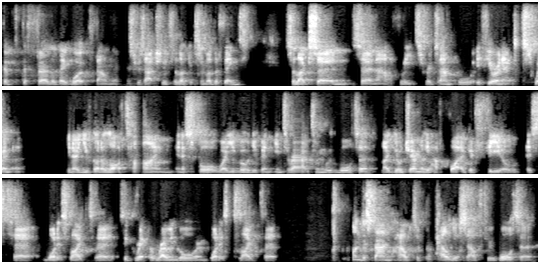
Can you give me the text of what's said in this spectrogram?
the, the further they worked down this was actually to look at some other things. So like certain certain athletes, for example, if you're an ex swimmer, you know you've got a lot of time in a sport where you've already been interacting with water. Like you'll generally have quite a good feel as to what it's like to to grip a rowing oar and what it's like to understand how to propel yourself through water.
